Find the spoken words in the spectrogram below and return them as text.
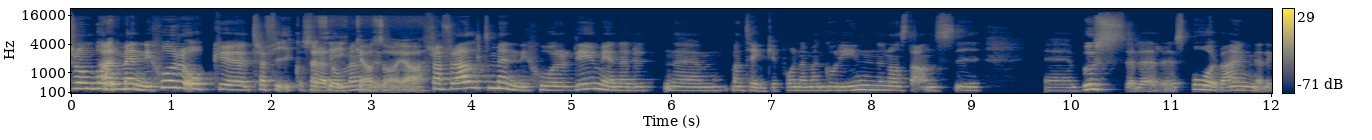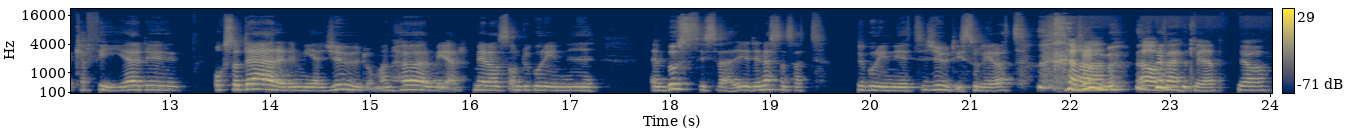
från både Att- människor och eh, trafik och sådär. Trafik Men så, ja. framförallt människor, det är ju mer när, du, när man tänker på när man går in någonstans i eh, buss eller spårvagn eller kaféer. Det är, också där är det mer ljud och man hör mer. Medan om du går in i en buss i Sverige, det är nästan så att du går in i ett ljudisolerat Ja, rum. ja verkligen. Ja.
